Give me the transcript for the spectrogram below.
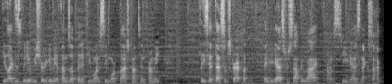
If you like this video, be sure to give me a thumbs up, and if you want to see more Clash content from me, please hit that subscribe button. Thank you guys for stopping by, and I'll see you guys next time.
